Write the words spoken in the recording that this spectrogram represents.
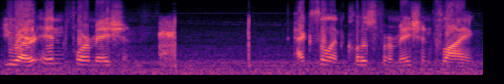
You are in formation. Excellent close formation flying.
